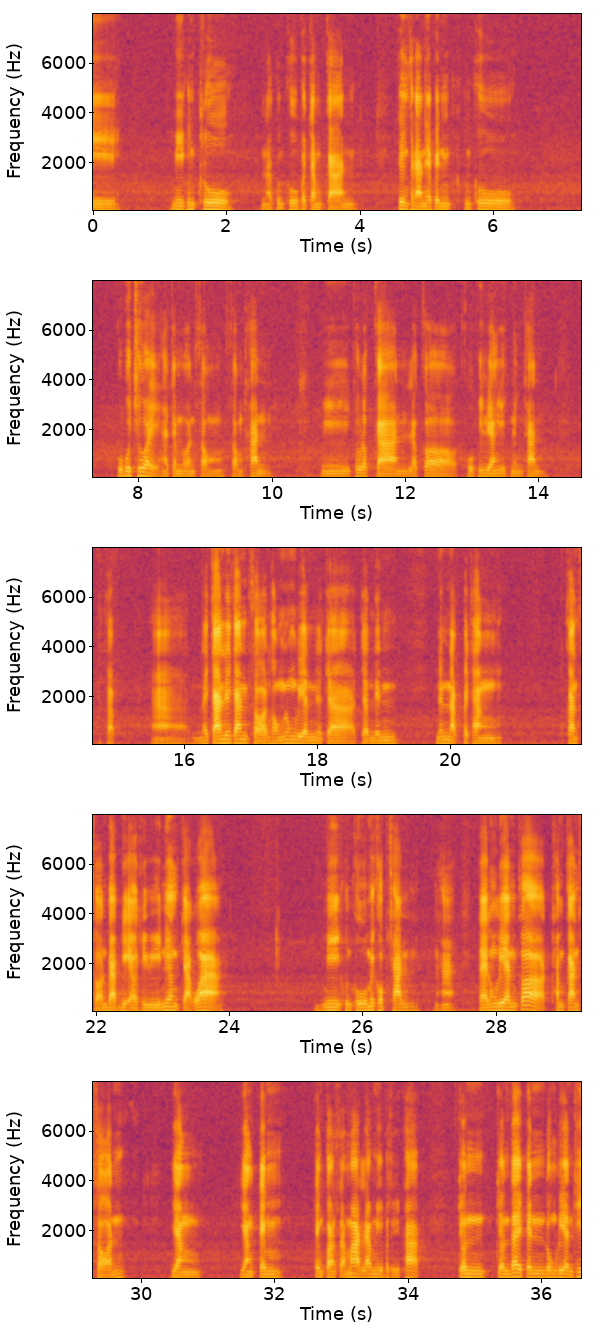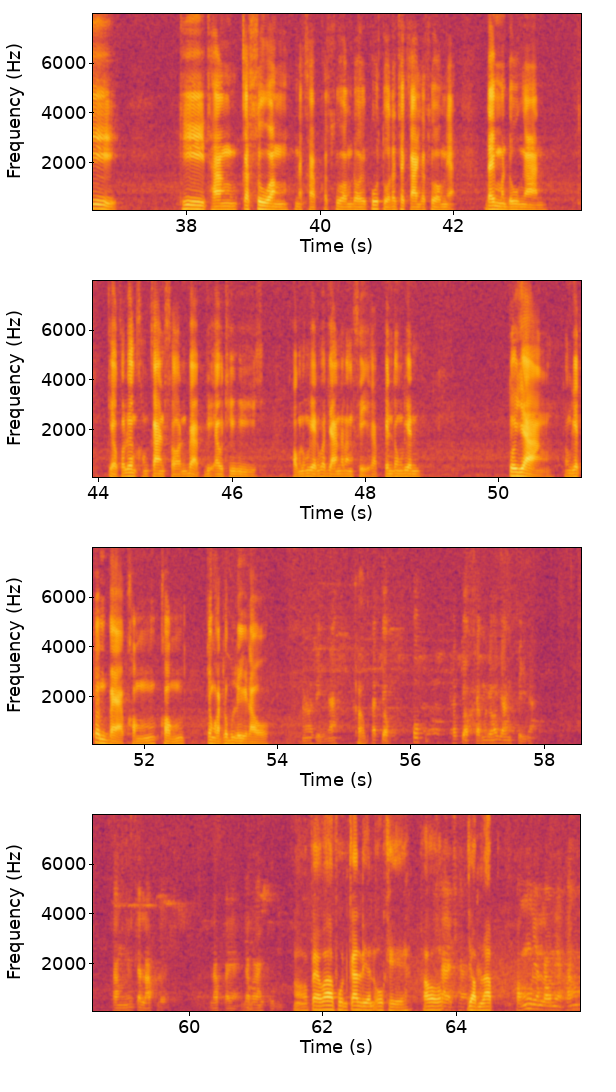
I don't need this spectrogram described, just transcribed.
มีคุณครูนะคุณครูประจำการ ซึ่งขณะนี้เป็นคุณครูครูผู้ช่วยฮะจำนวนสองสองท่าน มีธุรการแล้วก็ครูพี่เลี้ยงอีกหนึ่งท่านนะครับ ในการเรียนการสอนของโรงเรียนเนี่ยจะจะเน้นเน้นหนักไปทางการสอนแบบ DLTV เนื่องจากว่า มีคุณครูไม่ครบชั้นนะฮะแต่โรงเรียนก็ทำการสอนอย่างอย่างเต็มเต็มความสามารถและมีประสิทธิภาพ จนจนได้เป็นโรงเรียนที่ที่ทางกระทรวงนะครับ กระทรวงโดยผู้ตรวจราชการกระทรวงเนี่ยได้มาดูงาน กี่ยวกับเรื่องของการสอนแบบ DLTV ของโรงเรียนวัดยางนรังสีครับ เป็นโรงเรียนตัวอย่างโรงเรียนต้นแบบของของจังหวัดลบบุรีเราสีนะครับถ้าจบปุ๊บถ้าจบจากโรงเรียนวัดยางสีเนี่ยทางนี้จะรับเลย รับไปแล้วก็ให้ทุนอ๋อแปลว่าผลการเรียนโอเคเขาใช่ใช่ยอมรับของโรงเรียนเราเนี่ยทั้ง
